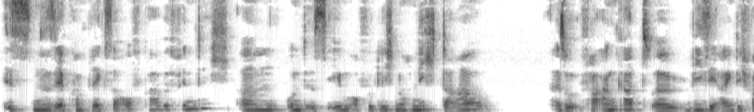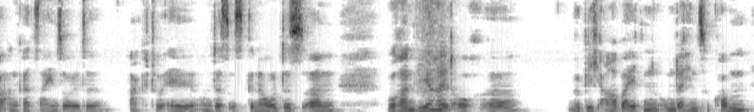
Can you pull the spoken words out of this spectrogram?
ist eine sehr komplexe Aufgabe, finde ich, ähm, und ist eben auch wirklich noch nicht da, also verankert, äh, wie sie eigentlich verankert sein sollte aktuell. Und das ist genau das, ähm, woran wir halt auch äh, wirklich arbeiten, um dahin zu kommen,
